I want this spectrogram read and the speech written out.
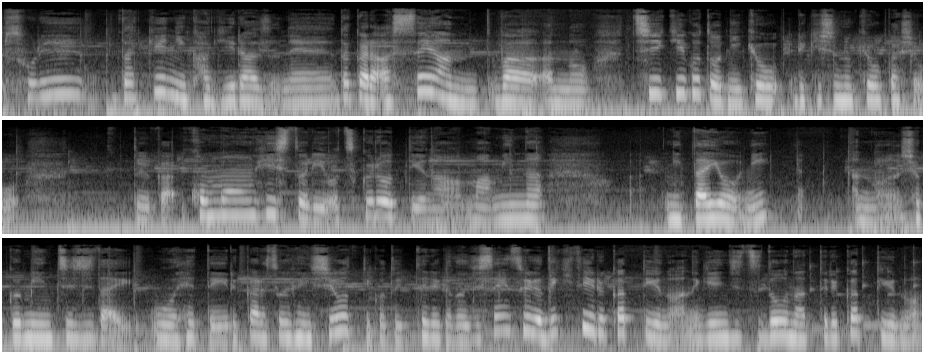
それだけに限らずね。だから ASEAN はあの地域ごとに教歴史の教科書をというかコモンヒストリーを作ろうっていうのは、まあ、みんな似たようにあの植民地時代を経ているからそういうふうにしようっていうことを言ってるけど実際にそれができているかっていうのはね現実どうなってるかっていうのは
